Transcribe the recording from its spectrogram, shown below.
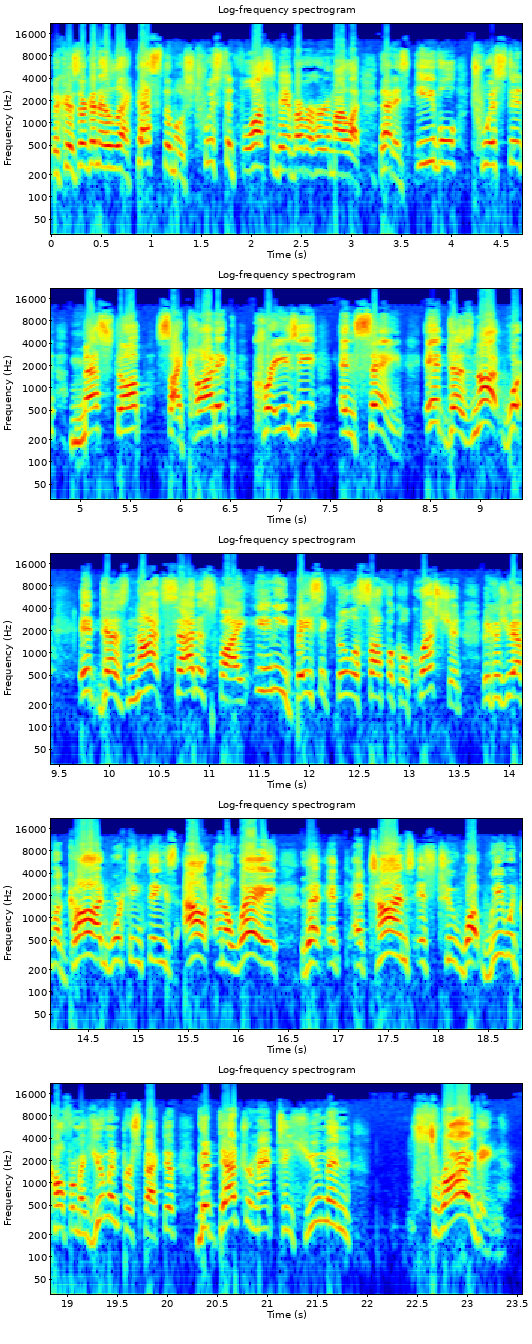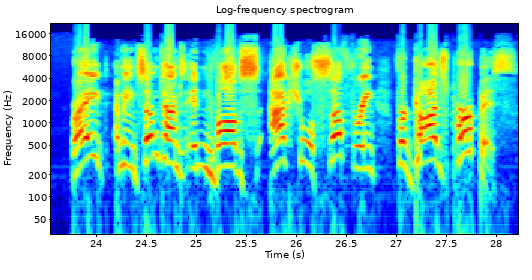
Because they're going to elect, that's the most twisted philosophy I've ever heard in my life. That is evil, twisted, messed up, psychotic, crazy, insane. It does not work. It does not satisfy any basic philosophical question because you have a God working things out in a way that at, at times is to what we would call from a human perspective the detriment to human thriving. Right? I mean, sometimes it involves actual suffering for God's purpose.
